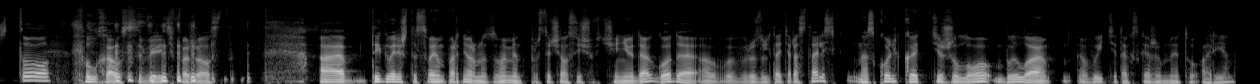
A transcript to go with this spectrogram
Что? Full house соберите, пожалуйста. А, ты говоришь, что своим партнером на тот момент встречался еще в течение да, года, а вы в результате расстались. Насколько тяжело было выйти, так скажем, на эту арену?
